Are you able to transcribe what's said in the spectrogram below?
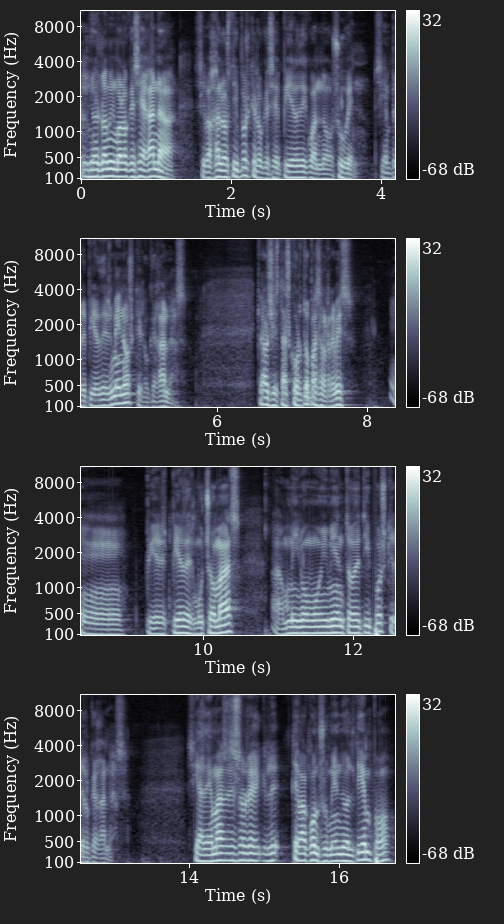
no es lo mismo lo que se gana si bajan los tipos que lo que se pierde cuando suben. Siempre pierdes menos que lo que ganas. Claro, si estás corto pasa al revés. Eh, pierdes, mucho más a un mismo movimiento de tipos que de lo que ganas. Si además eso te va consumiendo el tiempo,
